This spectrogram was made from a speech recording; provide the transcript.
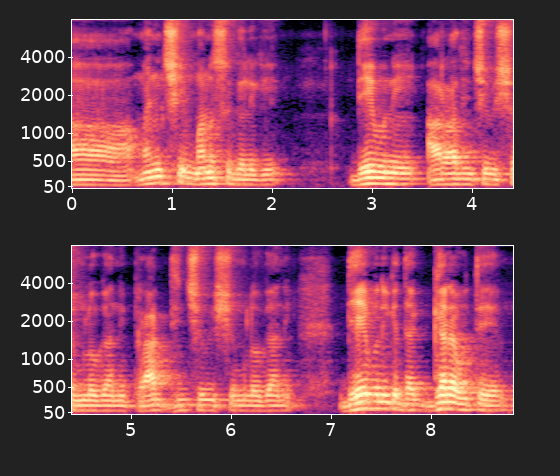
ఆ మంచి మనసు కలిగి దేవుని ఆరాధించే విషయంలో కానీ ప్రార్థించే విషయంలో కానీ దేవునికి దగ్గర అవుతే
